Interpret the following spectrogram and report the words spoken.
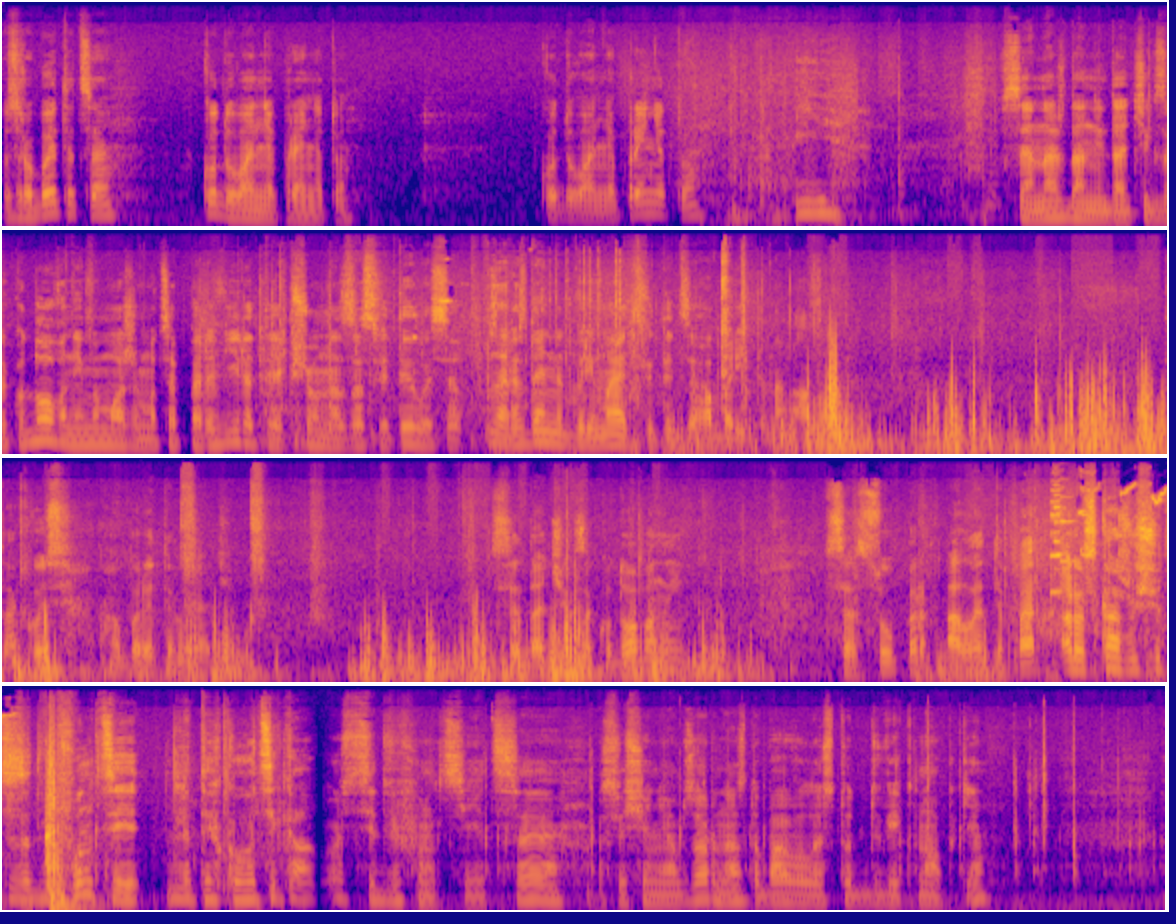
зробити це. Кодування прийнято. Кодування прийнято. І все, наш даний датчик закодований. Ми можемо це перевірити, якщо у нас засвітилося. Зараз день на дворі мають світитися габарити на авто. Так ось габарити горять. Все, датчик закодований. Все супер. Але тепер розкажу, що це за дві функції для тих, кого цікаво. Ось ці дві функції. Це освіщення обзор. У нас додавалось тут дві кнопки.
